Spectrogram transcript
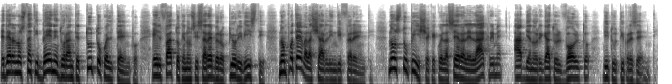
ed erano stati bene durante tutto quel tempo e il fatto che non si sarebbero più rivisti non poteva lasciarli indifferenti. Non stupisce che quella sera le lacrime abbiano rigato il volto di tutti i presenti.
